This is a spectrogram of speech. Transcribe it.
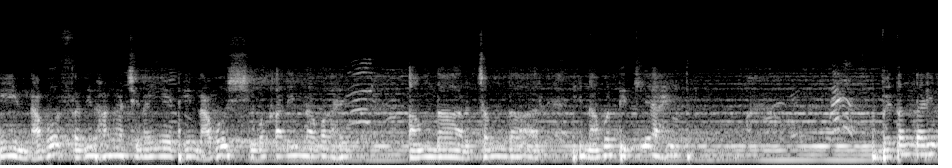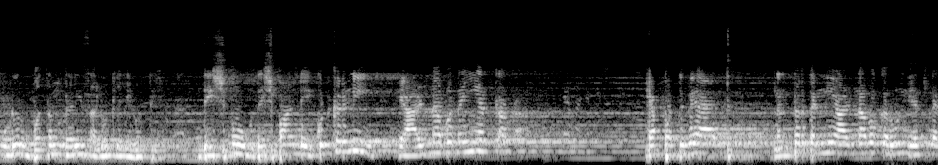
ही नावं संविधानाची नाही आहेत ही नावं शिवकालीन नावं आहेत. आमदार चमदार ही नावं तिथली आहेत. वेतनदारी मोडून वतनदारी चालू केली होती. देशमुख देशपांडे कुलकर्णी हे आडनावं नाही आहेत काका. ह्या पदव्या आहेत. नंतर त्यांनी आडनावं करून घेतल्या.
